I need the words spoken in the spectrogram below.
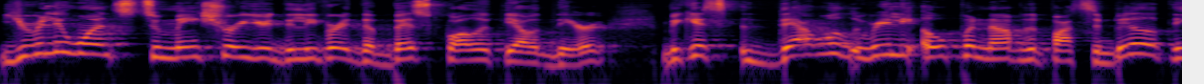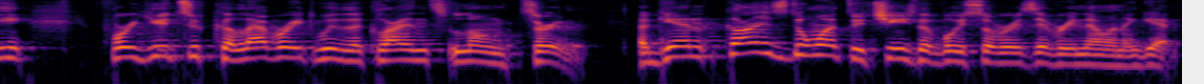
you really want to make sure you deliver the best quality out there because that will really open up the possibility for you to collaborate with the clients long term. Again, clients don't want to change the voiceovers every now and again.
